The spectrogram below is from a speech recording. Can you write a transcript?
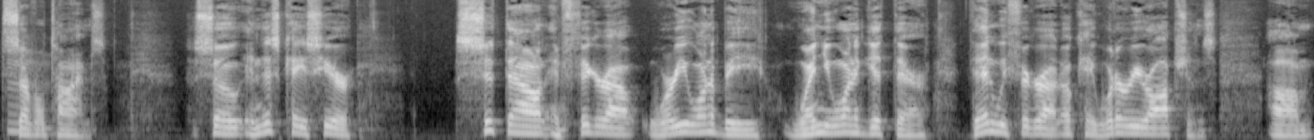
several mm. times. So in this case here, sit down and figure out where you want to be, when you want to get there. Then we figure out, okay, what are your options? Um,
